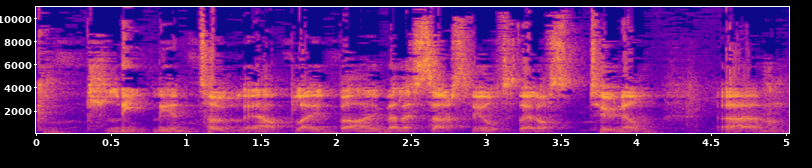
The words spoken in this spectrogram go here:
completely and totally outplayed by Vélez Sarsfield. They lost 2 0. Um,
